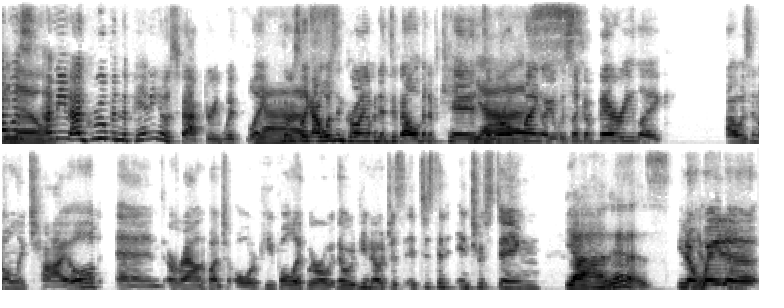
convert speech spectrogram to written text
I was, know I mean, I grew up in the pantyhose factory with like, there was like, I wasn't growing up in a development of kids and we're all playing. Like, it was like a very like, I was an only child and around a bunch of older people. Like we were, there would, you know, just it's just an interesting, yeah, it is. you know, It- way to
